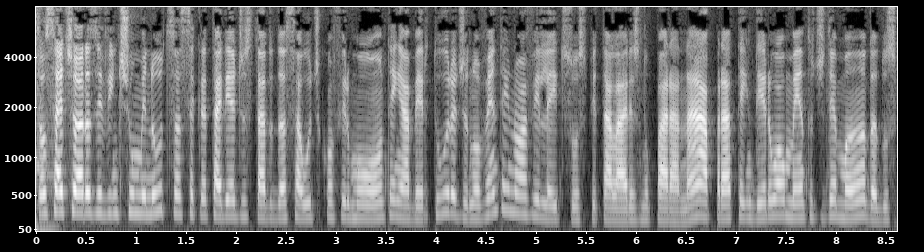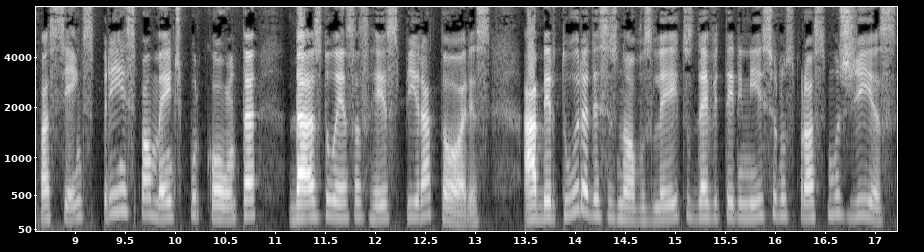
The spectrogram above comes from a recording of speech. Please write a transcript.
São 7 horas e 21 minutos. A Secretaria de Estado da Saúde confirmou ontem a abertura de 99 leitos hospitalares no Paraná para atender o aumento de demanda dos pacientes, principalmente por conta das doenças respiratórias. A abertura desses novos leitos deve ter início nos próximos dias.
